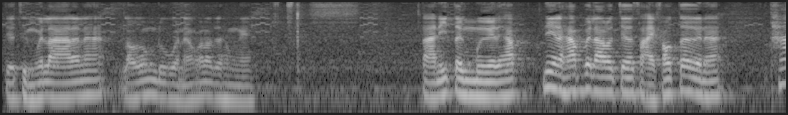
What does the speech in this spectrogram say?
เดี๋ยวถึงเวลาแล้วนะฮะเราต้องดูนะว่าเราจะทำไง ตานี้ตึงมือเลยครับนี่แหละครับ เวลาเราเจอสายเคาน์เตอร์นะฮะถ้า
